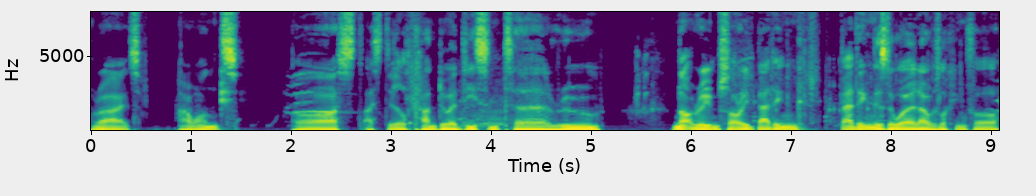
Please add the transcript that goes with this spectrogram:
Right. I want... Oh, I still can't do a decent uh, room. Not room, sorry. Bedding. Bedding is the word I was looking for.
